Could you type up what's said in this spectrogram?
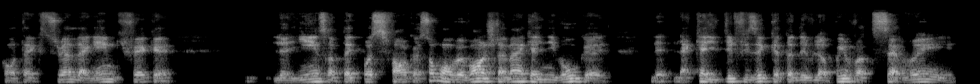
contextuel de la game qui fait que le lien sera peut-être pas si fort que ça, mais on veut voir justement à quel niveau que la qualité physique que tu as développée va te servir,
